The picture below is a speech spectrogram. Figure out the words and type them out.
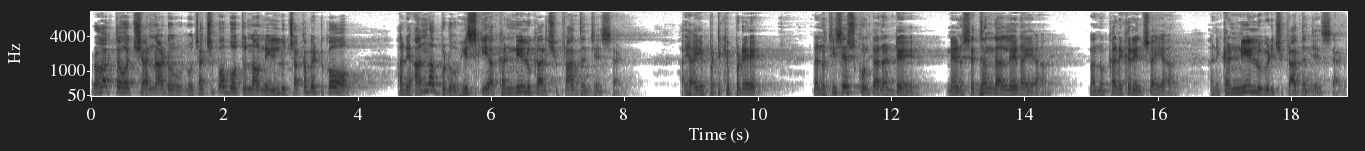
ప్రవక్త వచ్చి అన్నాడు నువ్వు చచ్చిపోబోతున్నావు నీ ఇల్లు చక్కబెట్టుకో అని అన్నప్పుడు హిస్కియా కన్నీళ్ళు కార్చి ప్రార్థన చేశాడు. అయ్యా ఇప్పటికిప్పుడే నన్ను తీసేసుకుంటానంటే నేను సిద్ధంగా లేనయ్యా నన్ను కనికరించయ్యా అని కన్నీళ్ళు విడిచి ప్రార్థన చేశాడు.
